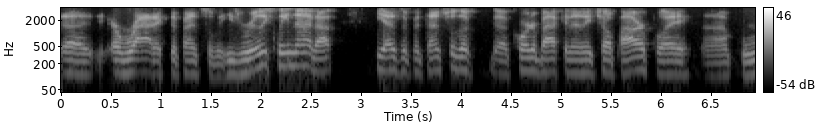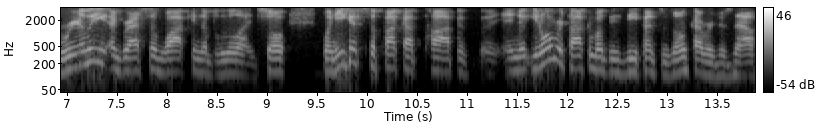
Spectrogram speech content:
uh, erratic defensively. He's really cleaned that up. He has the potential to uh, quarterback an NHL power play, uh, really aggressive walking the blue line. So when he gets the puck up top, if, and you know when we're talking about these defensive zone coverages now,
